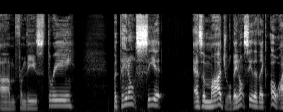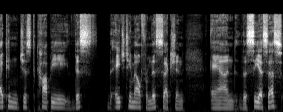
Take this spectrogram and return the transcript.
um, from these three, but they don't see it as a module. They don't see that like, oh, I can just copy this the HTML from this section and the CSS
